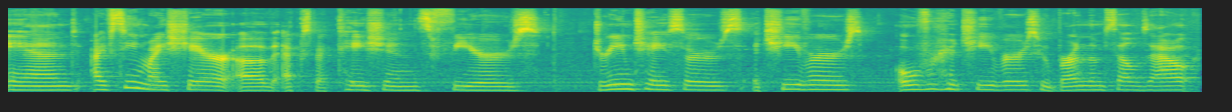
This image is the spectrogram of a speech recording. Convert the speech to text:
and I've seen my share of expectations, fears, dream chasers, achievers, overachievers who burn themselves out,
